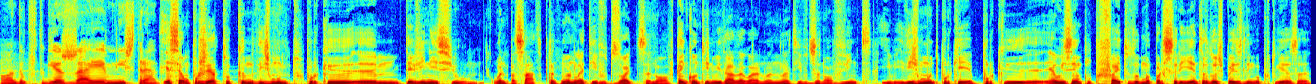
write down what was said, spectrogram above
onde o português já é ministrado. Esse é um projeto que me diz muito, porque hum, teve início o ano passado, portanto no ano letivo 18-19, tem continuidade agora no ano letivo 19-20 e, e diz muito porquê? Porque é o exemplo perfeito de uma parceria entre dois países de língua portuguesa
